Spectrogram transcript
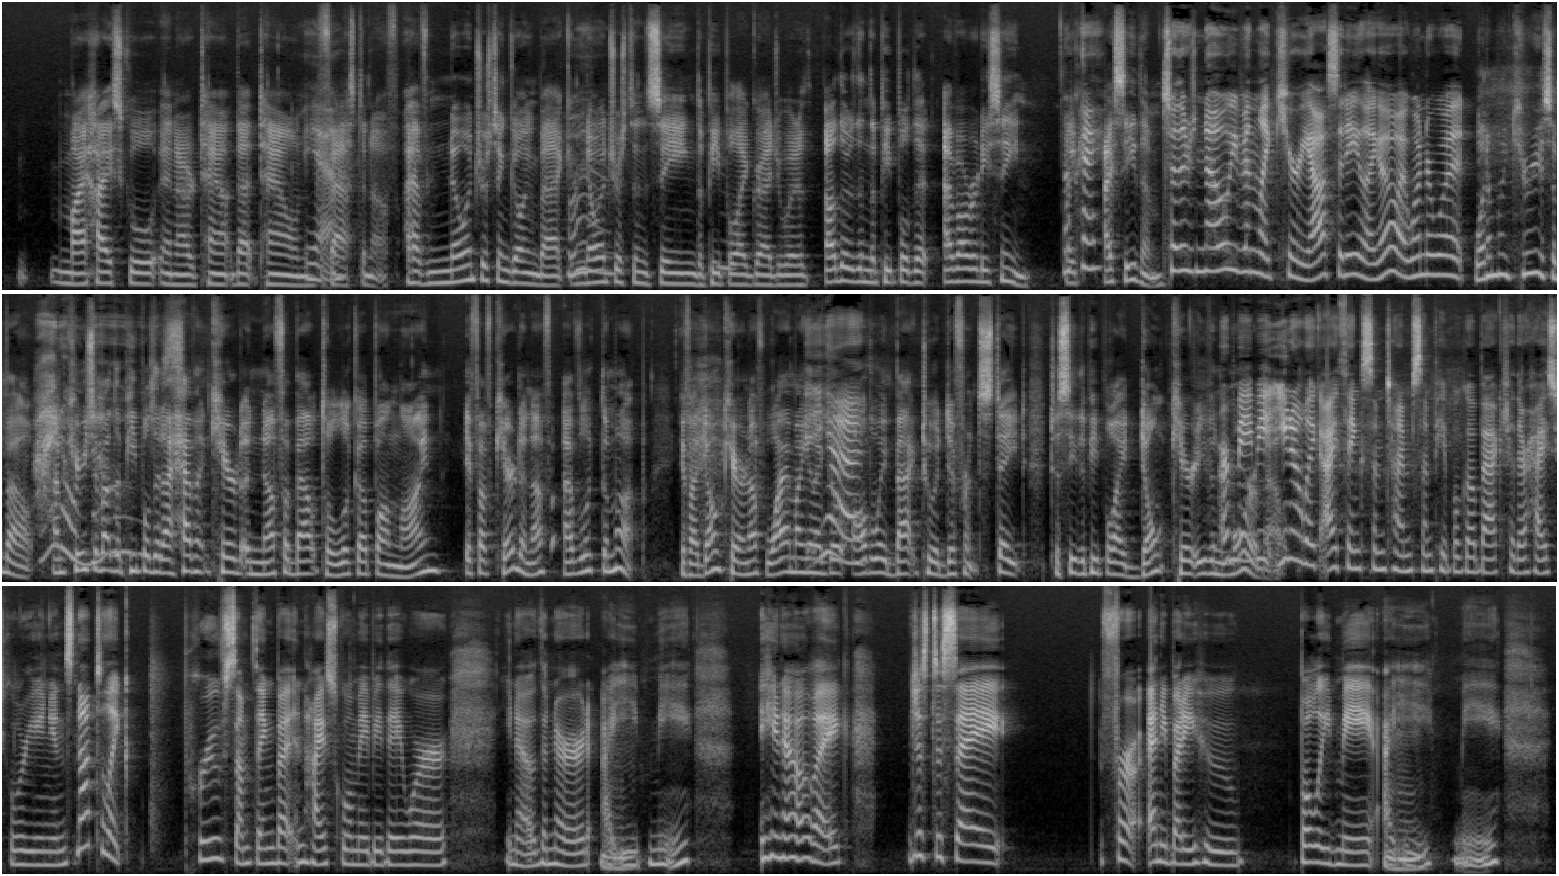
my high school in our town that town Yeah. fast enough. I have no interest in going back, no interest in seeing the people I graduated with other than the people that I've already seen. Like Okay. I see them. so there's no even like curiosity, like, oh, I wonder what. What am I curious about? I I'm don't curious about the know, people that I haven't cared enough about to look up online. If I've cared enough, I've looked them up. If I don't care enough, why am I going to Yeah. go all the way back to a different state to see the people I don't care even Or more maybe, about? you know, like I think sometimes some people go back to their high school reunions, not to like prove something, but in high school, maybe they were, you know, the nerd, i.e., Mm-hmm. me, you know, like just to say for anybody who bullied me, i.e., me,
